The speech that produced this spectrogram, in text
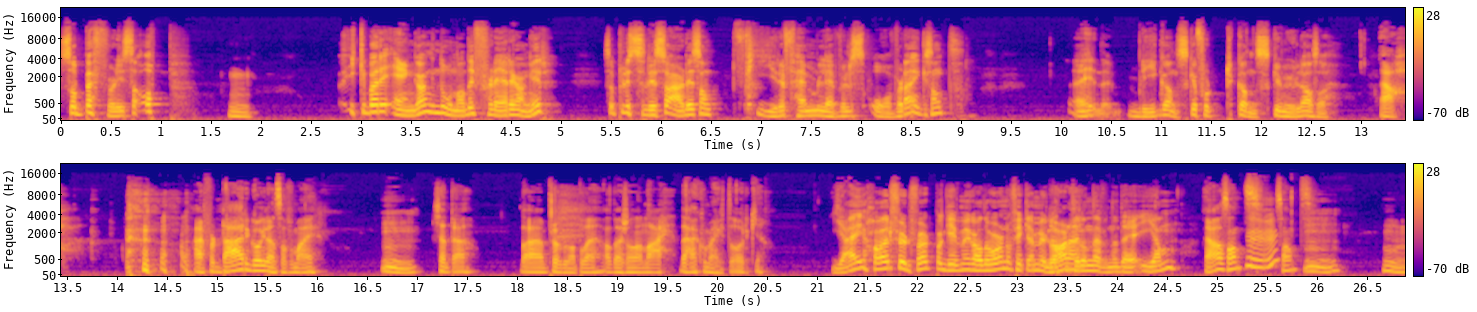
så bøffer de seg opp. Mm. Ikke bare én gang, noen av de flere ganger. Så plutselig så er de sånn fire-fem levels over deg, ikke sant? Det det blir ganske fort ganske umulig, altså. Ja. Nei, for der går grensa for meg, Mm. kjente jeg. Da jeg prøvde meg på det. At det er sånn Nei, det her kommer jeg ikke til å orke. Jeg har fullført på Give Me God of War. Nå fikk jeg muligheten til å nevne det igjen. Ja, sant. Mhm. sant. Mm. Mm.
